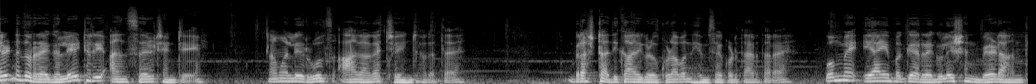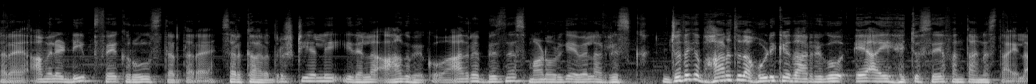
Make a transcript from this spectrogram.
ಎರಡನೇದು ರೆಗ್ಯುಲೇಟರಿ ಅನ್ಸರ್ಟೆಂಟಿ ನಮ್ಮಲ್ಲಿ ರೂಲ್ಸ್ ಆಗಾಗ ಚೇಂಜ್ ಆಗುತ್ತೆ. ಭ್ರಷ್ಟ ಅಧಿಕಾರಿಗಳು ಕೂಡ ಬಂದು ಹಿಂಸೆ ಕೊಡ್ತಾ ಇರ್ತಾರೆ. ಒಮ್ಮೆ ಎ ಐ ಬಗ್ಗೆ ರೆಗ್ಯುಲೇಷನ್ ಬೇಡ ಅಂತಾರೆ. ಆಮೇಲೆ ಡೀಪ್ ಫೇಕ್ ರೂಲ್ಸ್ ತರ್ತಾರೆ. ಸರ್ಕಾರ ದೃಷ್ಟಿಯಲ್ಲಿ ಇದೆಲ್ಲ ಆಗಬೇಕು. ಆದರೆ ಬಿಸ್ನೆಸ್ ಮಾಡೋರಿಗೆ ಇವೆಲ್ಲ ರಿಸ್ಕ್ ಜೊತೆಗೆ ಭಾರತದ ಹೂಡಿಕೆದಾರರಿಗೂ ಎ ಐ ಹೆಚ್ಚು ಸೇಫ್ ಅಂತ ಅನ್ನಿಸ್ತಾ ಇಲ್ಲ.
